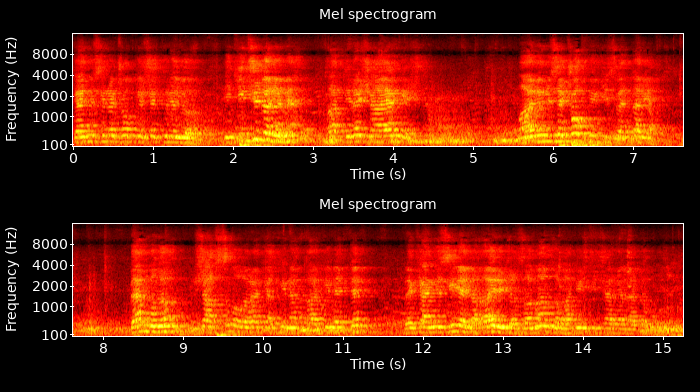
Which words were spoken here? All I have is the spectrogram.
Kendisine çok teşekkür ediyorum. İkinci dönemi takdire şayan geçti. Mahallemize çok büyük hizmetler yaptı. Ben bunu şahsım olarak yakinen takip ettim ve kendisiyle de ayrıca zaman zaman istişarelerde bulundum.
